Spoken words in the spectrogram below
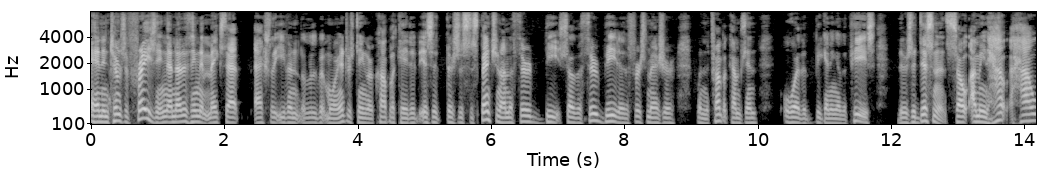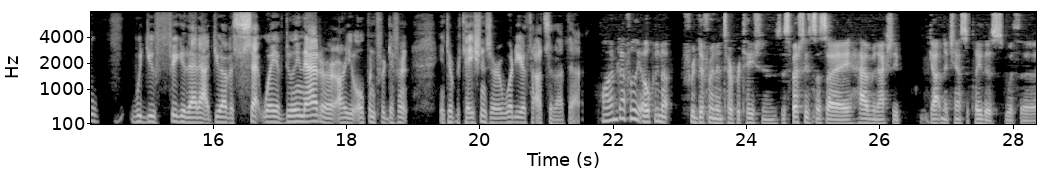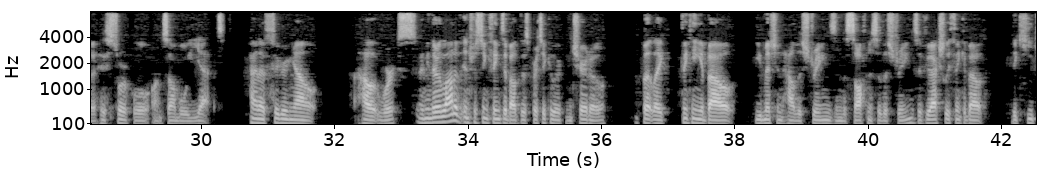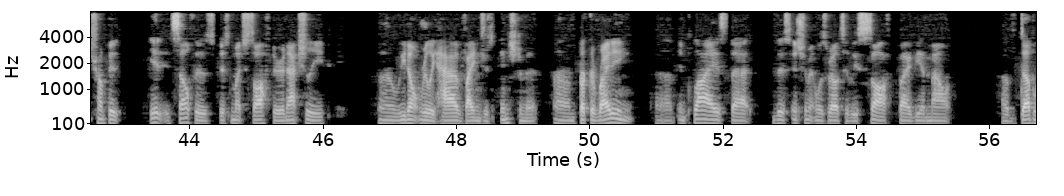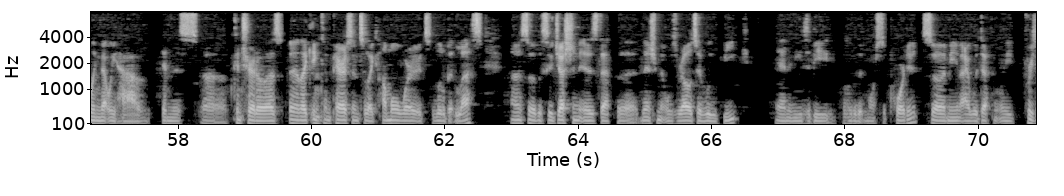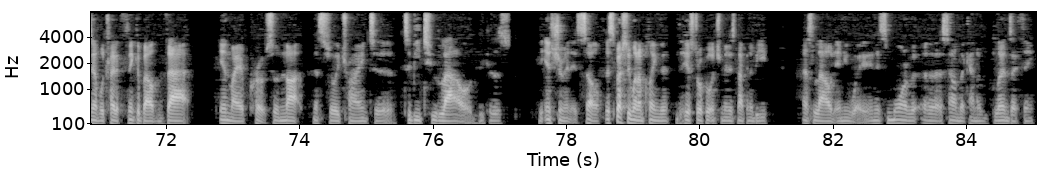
And in terms of phrasing, another thing that makes that actually even a little bit more interesting or complicated is that there's a suspension on the third beat. So the third beat of the first measure, when the trumpet comes in, or the beginning of the piece, there's a dissonance. So I mean, how how would you figure that out? Do you have a set way of doing that, or are you open for different interpretations, or what are your thoughts about that? Well, I'm definitely open up for different interpretations, especially since I haven't actually gotten a chance to play this with a historical ensemble yet. Kind of figuring out how it works. I mean, there are a lot of interesting things about this particular concerto, but like thinking about, you mentioned how the strings and the softness of the strings. If you actually think about the key trumpet, it itself is, is much softer and actually, uh, we don't really have Weidinger's instrument. Um, but the writing, uh, implies that this instrument was relatively soft by the amount of doubling that we have in this uh, concerto as uh, like in comparison to like Hummel where it's a little bit less. Uh, so the suggestion is that the, the instrument was relatively weak and it needs to be a little bit more supported. So I mean, I would definitely, for example, try to think about that in my approach. So not necessarily trying to to be too loud because the instrument itself, especially when I'm playing the, the historical instrument, is not going to be as loud anyway, and it's more of a, a sound that kind of blends, I think,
